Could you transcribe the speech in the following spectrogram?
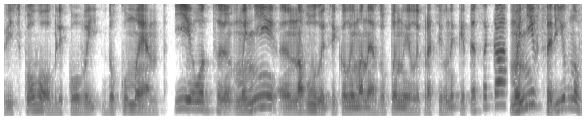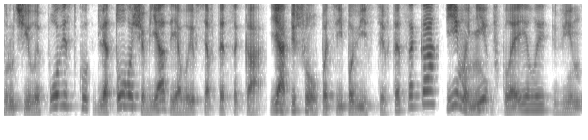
військово-обліковий документ. І от е, мені е, на вулиці, коли мене зупинили працівники ТЦК, мені все рівно вручили повістку для того, щоб я з'явився в ТЦК. Я пішов по цій повістці в ТЦК, і мені вклеїли він.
